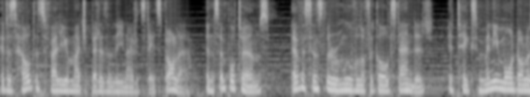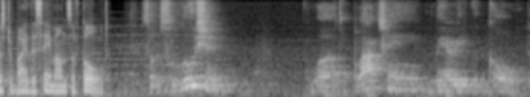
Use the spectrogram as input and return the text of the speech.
It has held its value much better than the United States dollar. In simple terms, ever since the removal of the gold standard, it takes many more dollars to buy the same ounce of gold. So the solution was blockchain married with gold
